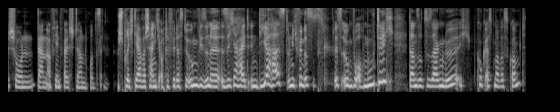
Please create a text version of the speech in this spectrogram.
schon dann auf jeden Fall Stirnrunzeln. Spricht ja wahrscheinlich auch dafür, dass du irgendwie so eine Sicherheit in dir hast. Und ich finde, es ist irgendwo auch mutig, dann sozusagen, nö, ich gucke erstmal, was kommt.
